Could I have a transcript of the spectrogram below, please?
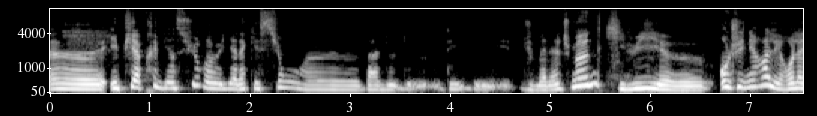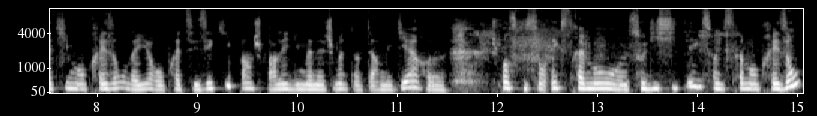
Euh, et puis après, bien sûr, euh, il y a la question euh, bah, du management qui, lui, en général, est relativement présent d'ailleurs auprès de ses équipes. Hein. Je parlais du management intermédiaire. je pense qu'ils sont extrêmement sollicités, ils sont extrêmement présents.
